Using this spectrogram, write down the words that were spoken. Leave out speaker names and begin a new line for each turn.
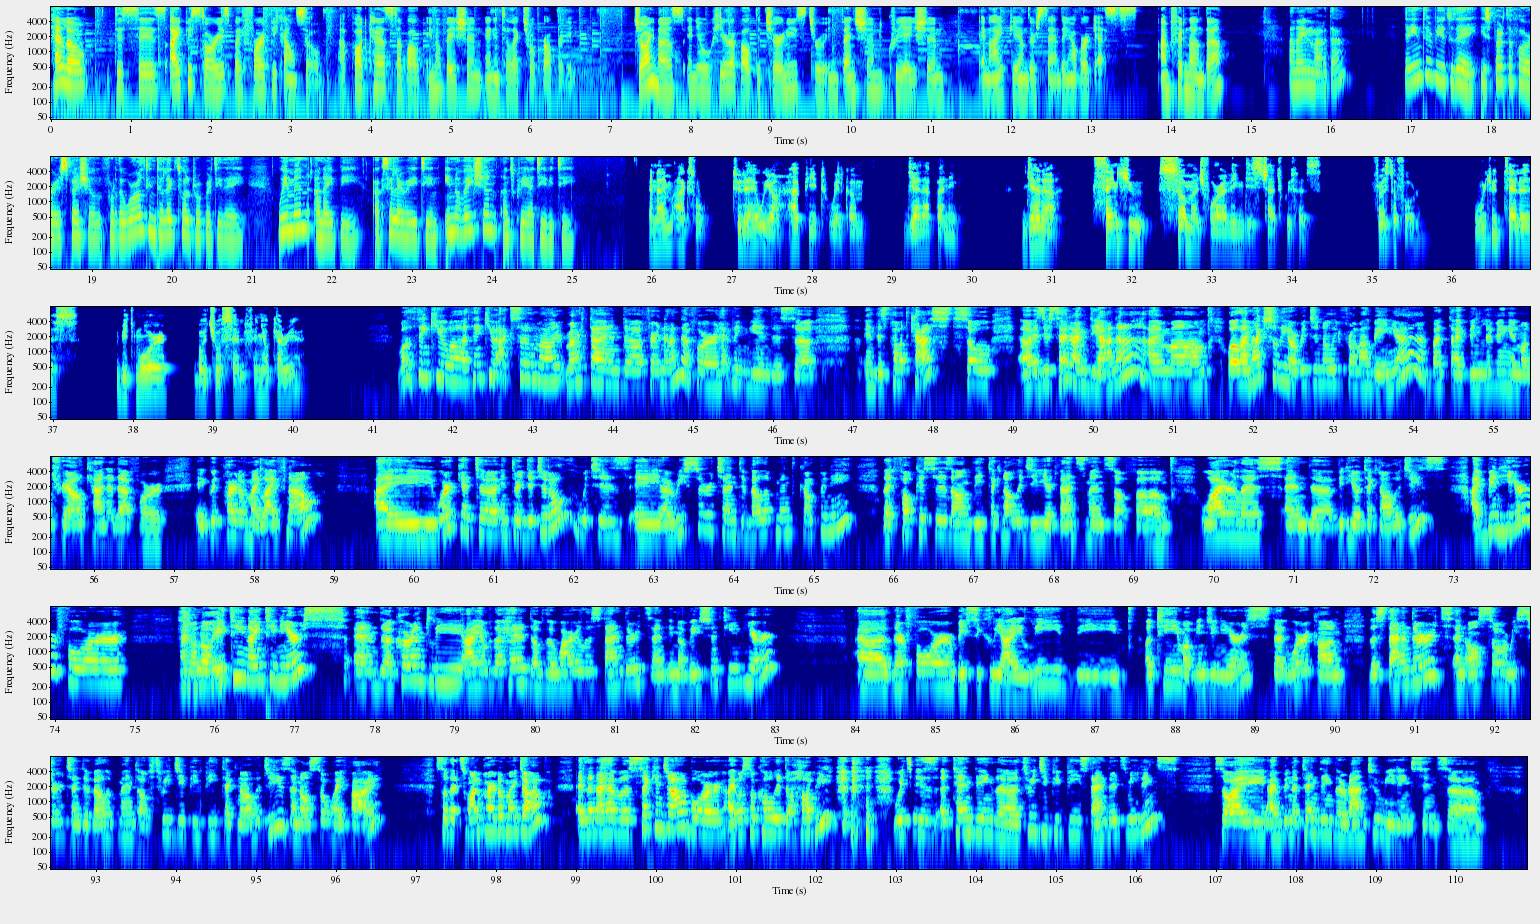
Hello, this is IP Stories by 4IP Council, a podcast about innovation and intellectual property. Join us and you'll hear about the journeys through invention, creation, and IP understanding of our guests. I'm Fernanda.
And I'm Marta. The interview today is part of our special for the World Intellectual Property Day Women and IP Accelerating Innovation and Creativity.
And I'm Axel. Today we are happy to welcome Diana Pani. Diana, thank you so much for having this chat with us. First of all, would you tell us a bit more about yourself and your career?
Well, thank you, uh, thank you, Axel, Mar- Marta, and uh, Fernanda for having me in this uh, in this podcast. So, uh, as you said, I'm Diana. I'm um, well. I'm actually originally from Albania, but I've been living in Montreal, Canada, for a good part of my life now. I work at uh, Interdigital, which is a, a, research and development company that focuses on the technology advancements of um, wireless and uh, video technologies. I've been here for, I don't know, 18, 19 years. And uh, currently, I am the head of the wireless standards and innovation team here. Uh, therefore, basically, I lead the a team of engineers that work on the standards and also research and development of 3GPP technologies and also Wi-Fi. So that's one part of my job. And then I have a second job, or I also call it a hobby, which is attending the 3GPP standards meetings. So I, I've been attending the RAN2 meetings since uh,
